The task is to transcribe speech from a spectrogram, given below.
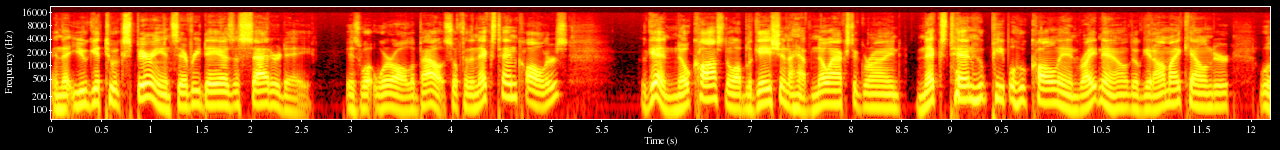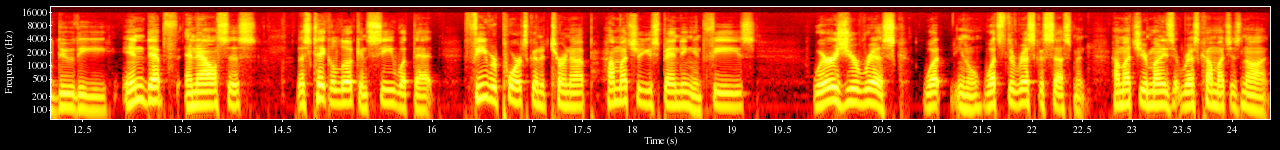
and that you get to experience every day as a Saturday is what we're all about. So for the next 10 callers, Again, no cost, no obligation. I have no axe to grind. Next 10 who, people who call in right now, they'll get on my calendar. We'll do the in depth analysis. Let's take a look and see what that fee report's going to turn up. How much are you spending in fees? Where is your risk? What, you know, what's the risk assessment? How much of your money's at risk? How much is not?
